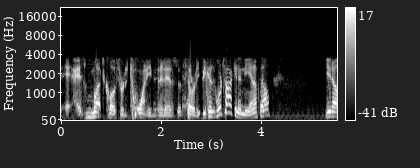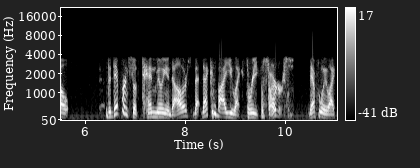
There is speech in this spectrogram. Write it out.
is much closer to 20 than it is 30 because we're talking in the NFL. You know, the difference of 10 million dollars that that can buy you like three starters. Definitely like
